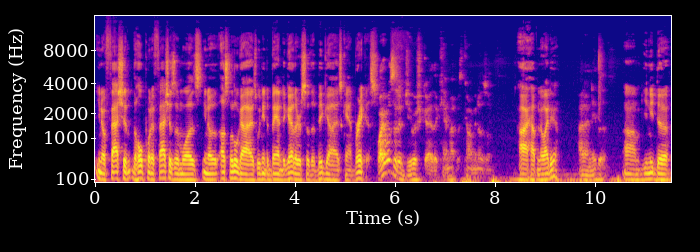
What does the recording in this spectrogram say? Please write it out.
you know, fascism. The whole point of fascism was you know us little guys we need to band together so the big guys can't break us. Why was it a Jewish guy that came up with communism? I have no idea. I don't either. Um, you need to.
